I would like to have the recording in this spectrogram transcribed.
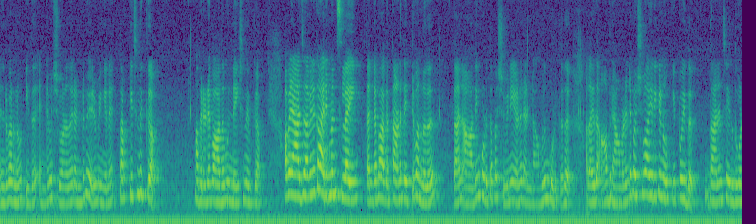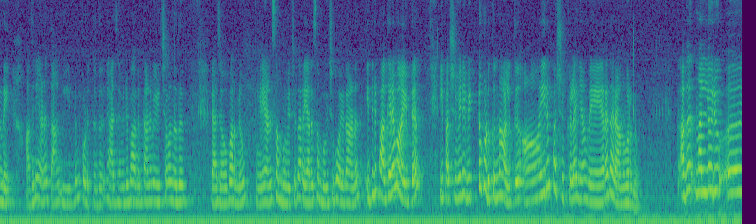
എന്നിട്ട് പറഞ്ഞു ഇത് എന്റെ പശുവാണെന്ന് രണ്ടുപേരും ഇങ്ങനെ തർക്കിച്ച് നിൽക്കുക. അവരുടെ വാദം ഉന്നയിച്ച് നിൽക്കുക. അപ്പോൾ രാജാവിന് കാര്യം മനസ്സിലായി. തന്റെ ഭാഗത്താണ് തെറ്റ് വന്നത്. താൻ ആദ്യം കൊടുത്ത പശുവിനെയാണ് രണ്ടാമതും കൊടുത്തത്. അതായത് ആ ബ്രാഹ്മണന്റെ പശു ആയിരിക്കണോ ഇപ്പോൾ ഇത്. ദാനം ചെയ്തതുകൊണ്ടേ അതിനെയാണ് താൻ വീണ്ടും കൊടുത്തത്. രാജാവിന്റെ ഭാഗത്താണ് വീഴ്ച വന്നത്. രാജാവ് പറഞ്ഞു ഇങ്ങനെയാണ് സംഭവിച്ചത്. അറിയാതെ സംഭവിച്ചു പോയതാണ്. ഇതിന് പകരമായിട്ട് ഈ പശുവിനെ വിട്ടുകൊടുക്കുന്ന ആൾക്ക് ആയിരം പശുക്കളെ ഞാൻ വേറെ തരാന്ന് പറഞ്ഞു. അത് നല്ലൊരു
